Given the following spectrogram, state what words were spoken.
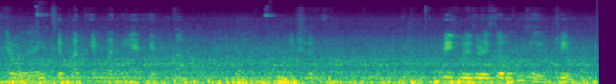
हे बघा इथे पण हे मनी आहेत ना असे वेगवेगळे करून घ्यायचे त्यानंतर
